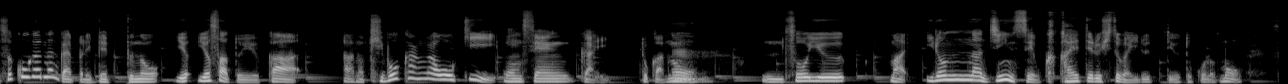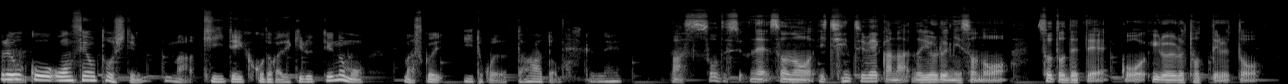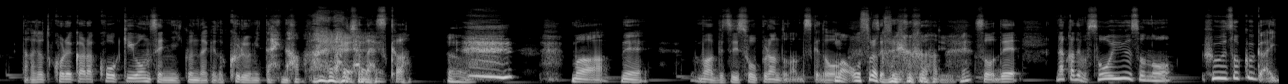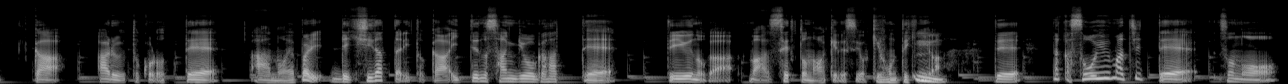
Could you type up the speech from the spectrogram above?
そこがなんかやっぱり別府の良さというか、あの、規模感が大きい温泉街とかの、うん、うん、そういう、まあ、いろんな人生を抱えてる人がいるっていうところも、それをこう、温泉を通して、まあ、聞いていくことができるっていうのも、まあ、すごいいいところだったなと思うんですけどね。まあ、そうですよね。その、1日目かなの夜に、その、外出て、こう、いろいろ撮ってると、なんかちょっとこれから高級温泉に行くんだけど来るみたいな、あるじゃないですか。うん、まあね、まあ別にソープランドなんですけど。まあおそらくそうっていうね。そうで、なんかでもそういうその風俗街があるところって、あの、やっぱり歴史だったりとか、一定の産業があって、っていうのが、まあセットなわけですよ、基本的には。うん、で、なんかそういう街って、その、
